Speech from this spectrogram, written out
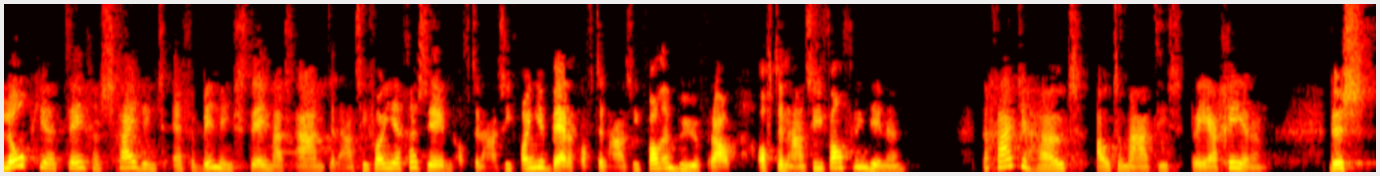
loop je tegen scheidings- en verbindingsthema's aan ten aanzien van je gezin, of ten aanzien van je werk, of ten aanzien van een buurvrouw, of ten aanzien van vriendinnen, dan gaat je huid automatisch reageren. Dus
